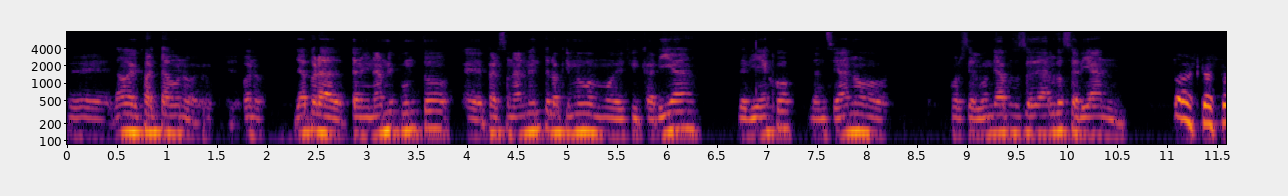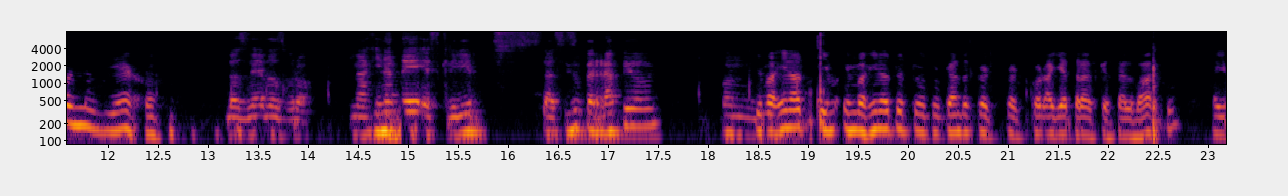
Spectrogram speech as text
Eh, no, me falta uno. Bueno, ya para terminar mi punto, eh, personalmente lo que me modificaría de viejo, de anciano, por si algún día sucede algo, serían No, es que estoy muy viejo. los dedos, bro. Imagínate escribir así súper rápido, con... Imagínate, im- imagínate tú, tú con allá atrás que está el bajo. Ahí,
